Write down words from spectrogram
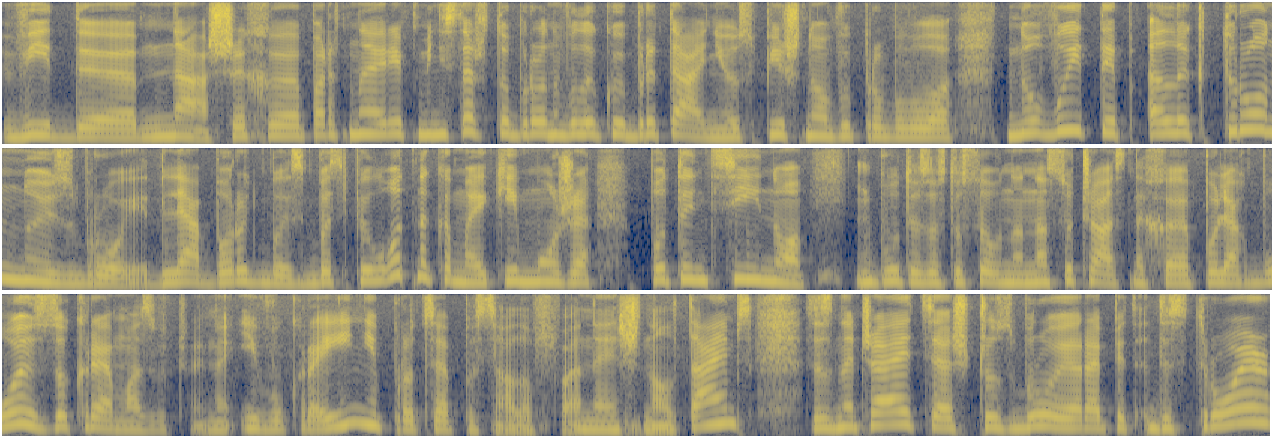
від е, наших е, партнерів. Міністерство оборони Великої Британії успішно випробувало новий тип електронної зброї для боротьби з безпілотниками, який може потенційно бути застосовано на сучасних е, полях бою, зокрема, звичайно, і в Україні. Про це писала Financial Times. Зазначається, що зброя Rapid Destroyer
